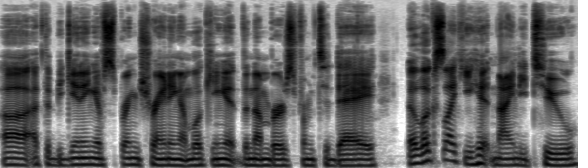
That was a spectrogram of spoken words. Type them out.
uh, at the beginning of spring training. I'm looking at the numbers from today. It looks like he hit 92,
